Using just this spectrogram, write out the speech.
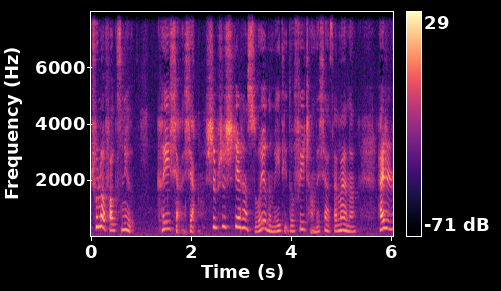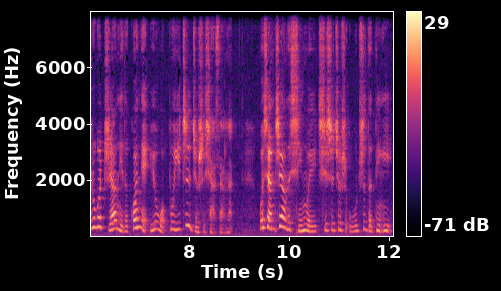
除了 Fox News。可以想象，是不是世界上所有的媒体都非常的下三滥呢？还是如果只要你的观点与我不一致，就是下三滥？我想这样的行为其实就是无知的定义。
